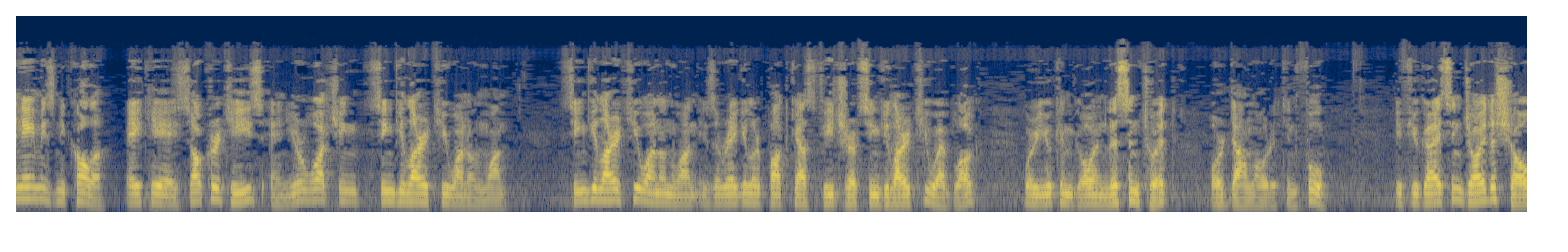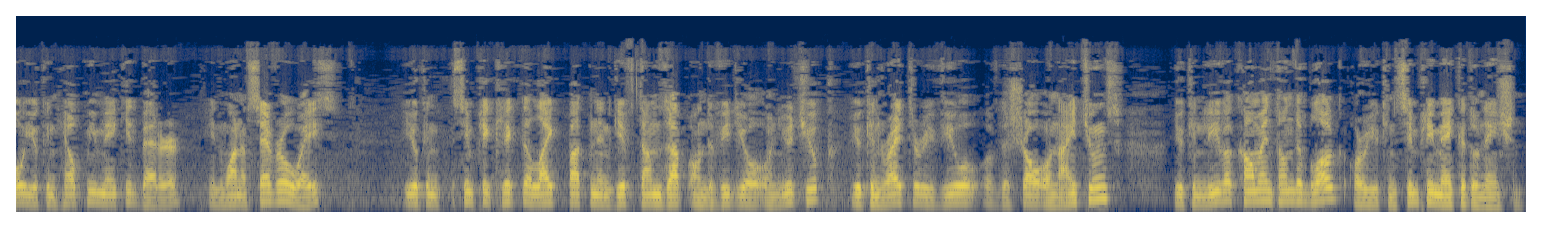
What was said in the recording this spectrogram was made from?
My name is Nikola, aka Socrates, and you're watching Singularity One on One. Singularity One on One is a regular podcast feature of Singularity Weblog where you can go and listen to it or download it in full. If you guys enjoy the show, you can help me make it better in one of several ways. You can simply click the like button and give thumbs up on the video on YouTube. You can write a review of the show on iTunes. You can leave a comment on the blog or you can simply make a donation.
